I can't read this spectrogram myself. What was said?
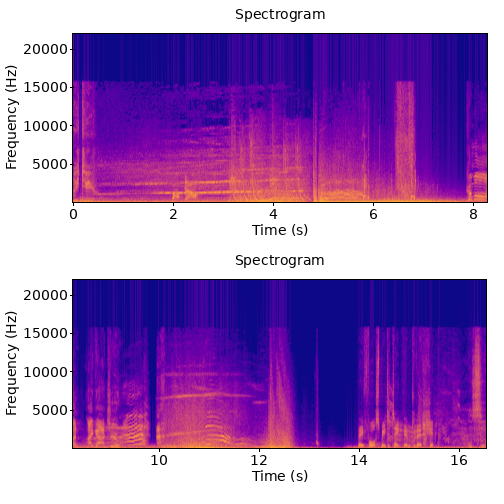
I do. Come on! I got you! They forced me to take them to their ship. Let's see.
